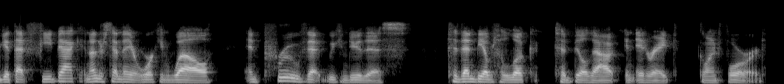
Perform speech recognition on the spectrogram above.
get that feedback and understand they are working well and prove that we can do this to then be able to look to build out and iterate going forward.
